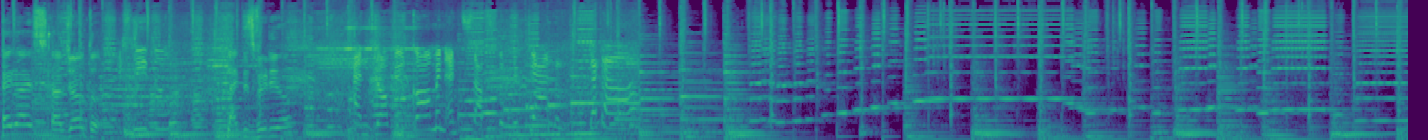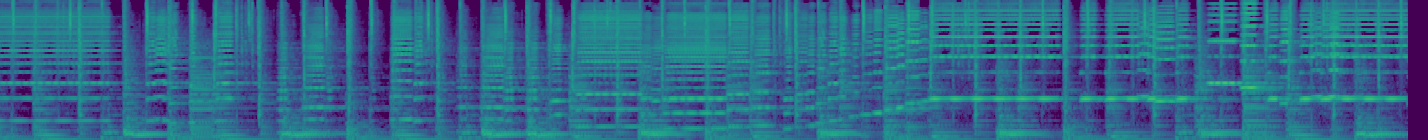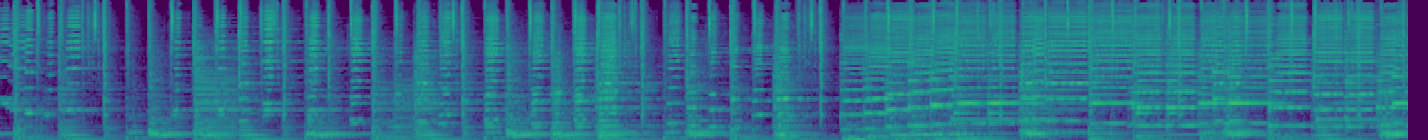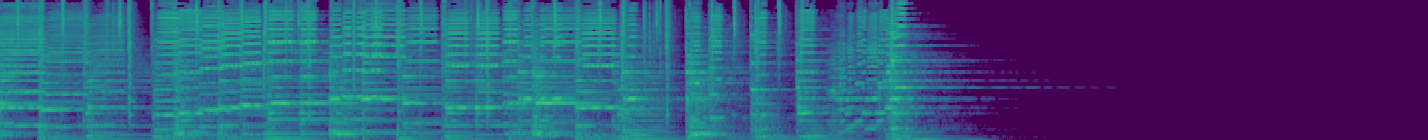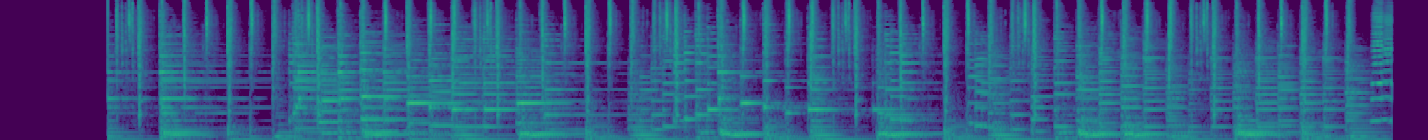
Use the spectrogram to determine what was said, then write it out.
Hey guys, I'm Jonathan. It's me. Like this video? And drop your comment and subscribe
